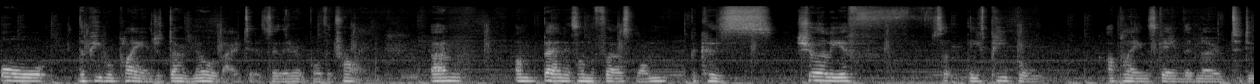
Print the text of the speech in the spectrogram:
or the people playing just don't know about it so they don't bother trying. Um, I'm betting it's on the first one because surely if these people are playing this game they'd know to do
